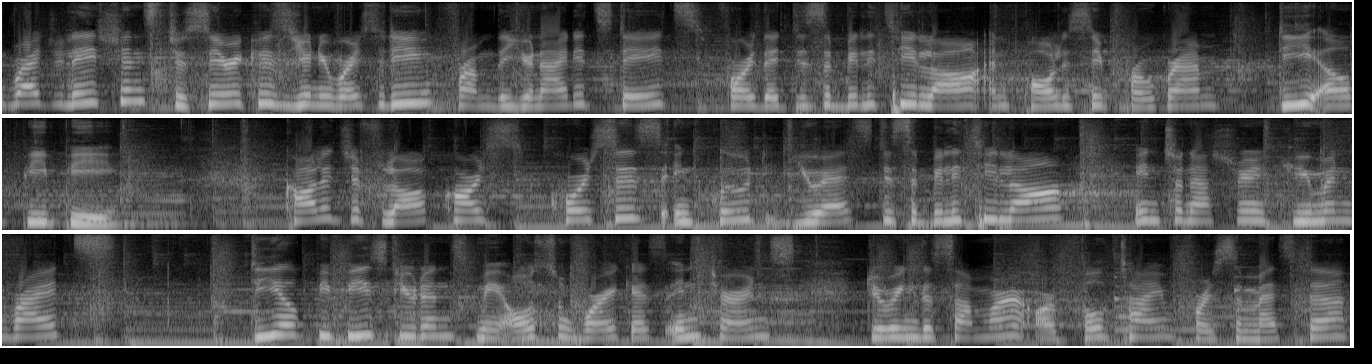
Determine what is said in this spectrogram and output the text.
Congratulations to Syracuse University from the United States for the Disability Law and Policy Program, DLPP. College of Law course, courses include U.S. Disability Law, International Human Rights. DLPP students may also work as interns during the summer or full-time for a semester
